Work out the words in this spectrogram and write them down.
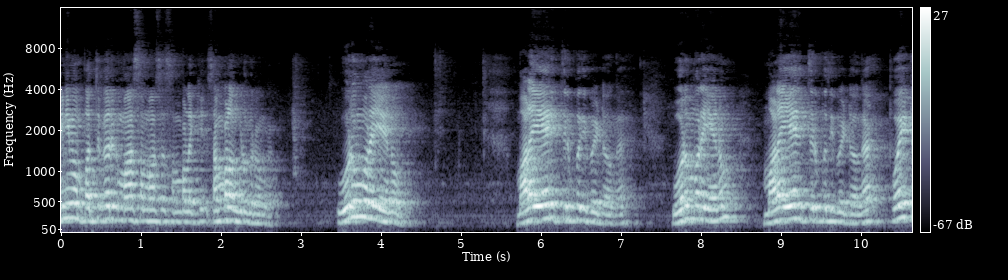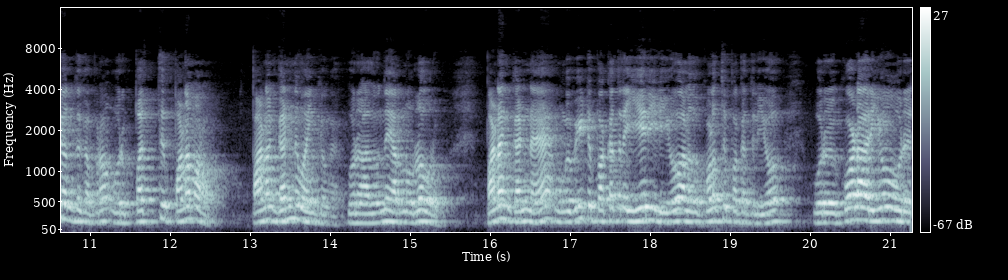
மினிமம் பத்து பேருக்கு மாதம் மாதம் சம்பளக்கு சம்பளம் கொடுக்குறவங்க. ஒரு முறை ஏனும் மலை ஏறி திருப்பதி போயிட்டவங்க ஒரு முறை ஏனும் மலை ஏறி திருப்பதி போயிட்டு வாங்க. போயிட்டு வந்ததுக்கப்புறம் ஒரு பத்து பனைமரம் பணம் கன்று வாங்கிக்கோங்க. ஒரு அது வந்து இரநூறுவா வரும். பணம் கண்ணை உங்கள் வீட்டு பக்கத்தில் ஏரியிலையோ அல்லது குளத்து பக்கத்துலேயோ ஒரு கோடாரியும் ஒரு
